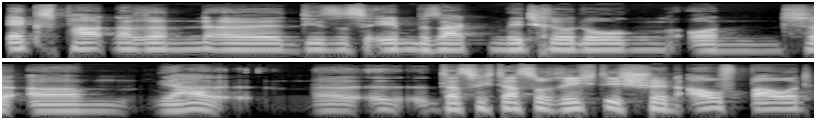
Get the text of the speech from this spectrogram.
Ex-Partnerin äh, dieses eben besagten Meteorologen und ähm, ja, äh, dass sich das so richtig schön aufbaut,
